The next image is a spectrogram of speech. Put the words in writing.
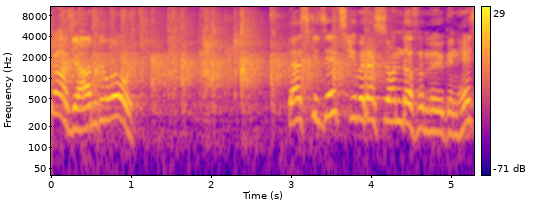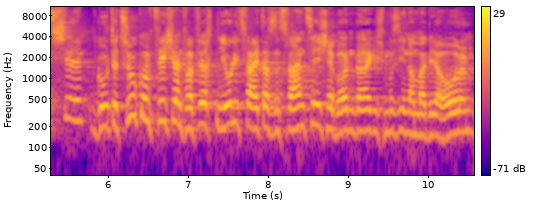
Ja, Sie haben gedroht. Das Gesetz über das Sondervermögen Hessische Gute Zukunft sichern vom 4. Juli 2020, Herr Boddenberg, ich muss Ihnen noch einmal wiederholen,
